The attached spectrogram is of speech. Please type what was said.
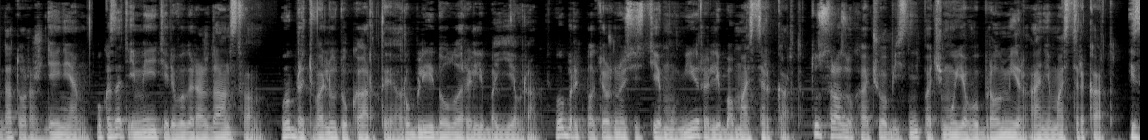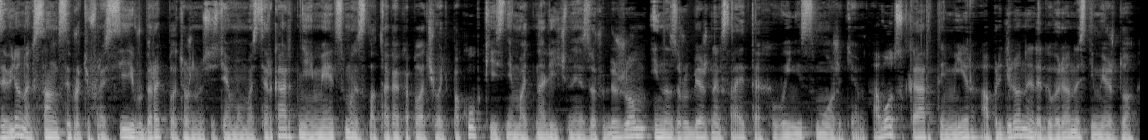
дату рождения, указать имеете ли вы гражданство, выбрать валюту карты, рубли, доллары либо евро, выбрать платежную систему МИР либо MasterCard. Тут сразу хочу объяснить, почему я выбрал МИР, а не MasterCard. Из заведенных санкций против России выбирать платежную систему MasterCard не имеет смысла, так как оплачивать покупки и снимать наличные за рубежом и на зарубежных сайтах вы не сможете. А вот с карты МИР определенные договоренности между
